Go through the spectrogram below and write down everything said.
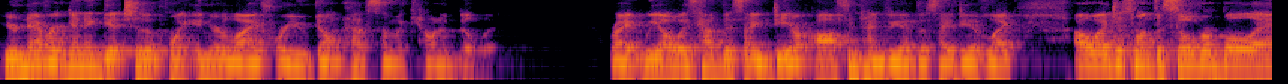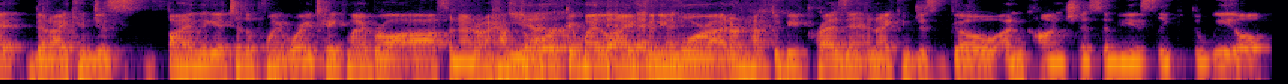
you're never going to get to the point in your life where you don't have some accountability, right? We always have this idea, or oftentimes we have this idea of like, oh, I just want the silver bullet that I can just finally get to the point where I take my bra off and I don't have to Yeah. work at my life anymore. I don't have to be present and I can just go unconscious and be asleep at the wheel.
